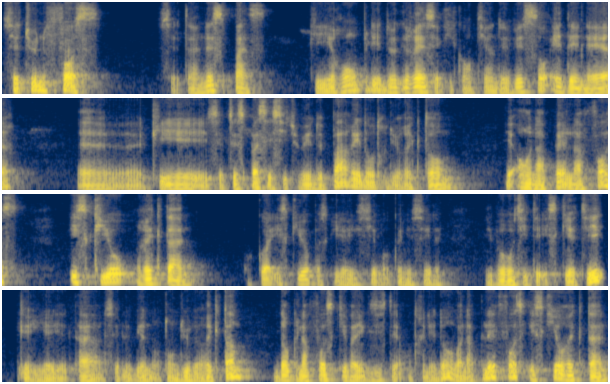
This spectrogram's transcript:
C'est une fosse, c'est un espace qui est rempli de graisse et qui contient des vaisseaux et des nerfs. Euh, qui cet espace est situé de part et d'autre du rectum et on appelle la fosse ischio-rectale. Pourquoi ischio? Parce qu'il y a ici, vous connaissez les, les porosités ischiotiques, et là, c'est bien entendu le rectum. Donc la fosse qui va exister entre les deux, on va l'appeler fosse ischio-rectale.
